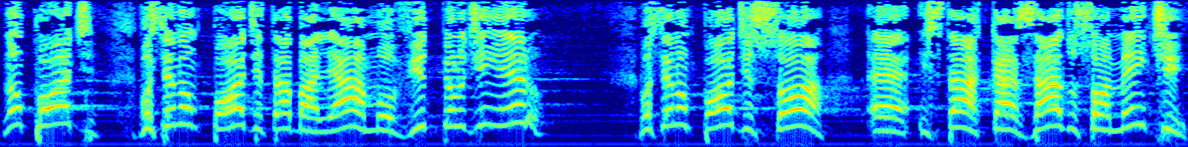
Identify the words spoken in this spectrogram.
Não pode. Você não pode trabalhar movido pelo dinheiro. Você não pode só é, estar casado somente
